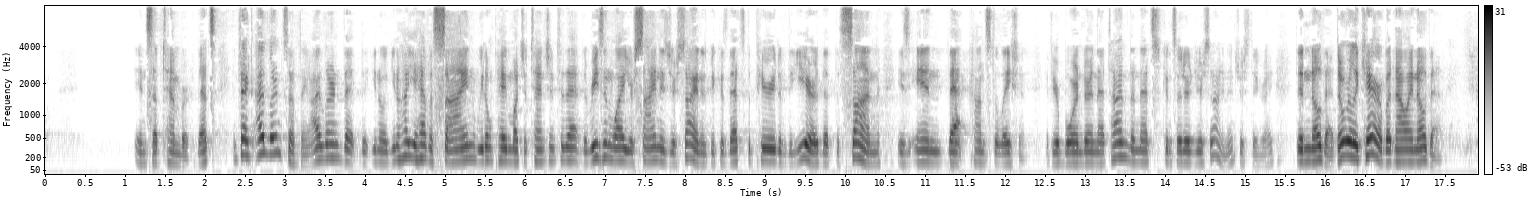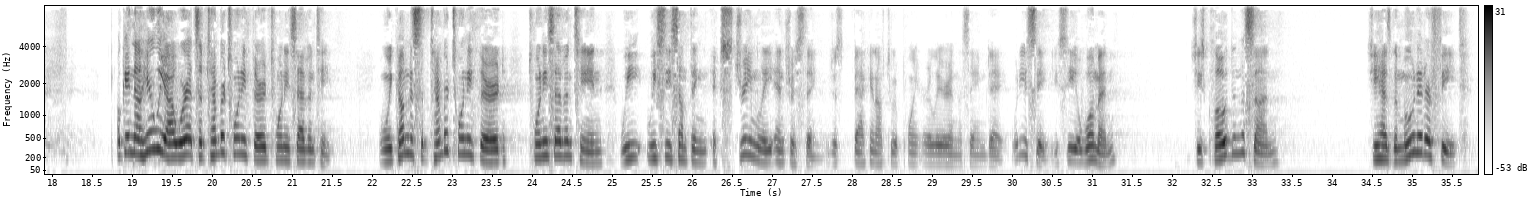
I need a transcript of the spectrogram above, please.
in September. That's in fact, I learned something. I learned that, that, you know you know how you have a sign. We don't pay much attention to that. The reason why your sign is your sign is because that's the period of the year that the sun is in that constellation. If you're born during that time, then that's considered your sign. Interesting, right? Didn't know that. Don't really care, but now I know that. Okay, now here we are. We're at September 23rd, 2017. When we come to September 23rd, 2017, we, we see something extremely interesting. Just backing off to a point earlier in the same day. What do you see? You see a woman. She's clothed in the sun. She has the moon at her feet.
